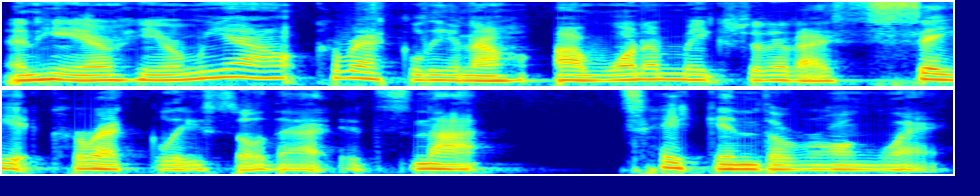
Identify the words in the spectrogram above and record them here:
and here, hear me out correctly. And I, I want to make sure that I say it correctly so that it's not taken the wrong way.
